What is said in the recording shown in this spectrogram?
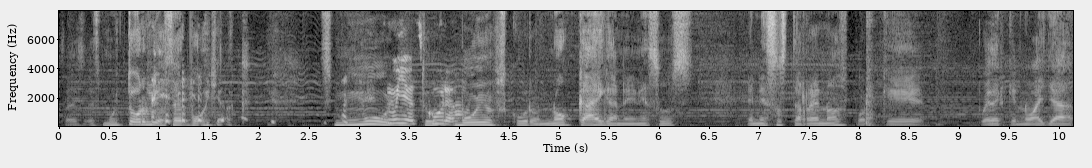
O sea, es, es muy turbio ser Boyac. Es muy, Muy oscuro. muy oscuro. No caigan en esos, en esos terrenos porque puede que no haya,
